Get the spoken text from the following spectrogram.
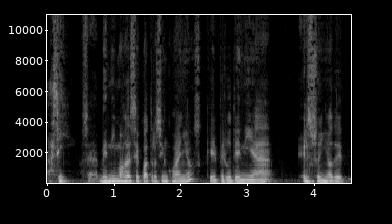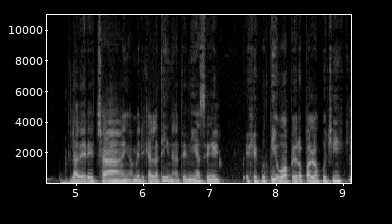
así. O sea, venimos de hace cuatro o cinco años que el Perú tenía el sueño de la derecha en América Latina. Tenías en el ejecutivo a Pedro Pablo Kuczynski,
